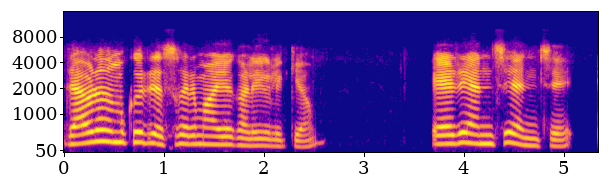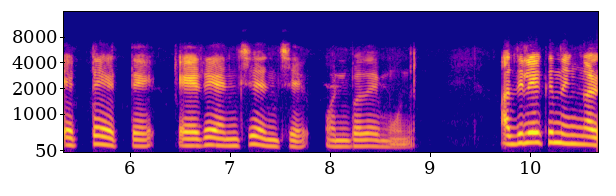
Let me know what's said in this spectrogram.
രാവിലെ നമുക്കൊരു രസകരമായ കളി കളിക്കാം. ഏഴ് അഞ്ച് അഞ്ച് എട്ട് എട്ട് ഏഴ് അഞ്ച് അഞ്ച് ഒൻപത് മൂന്ന്. അതിലേക്ക് നിങ്ങൾ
